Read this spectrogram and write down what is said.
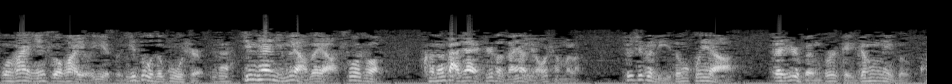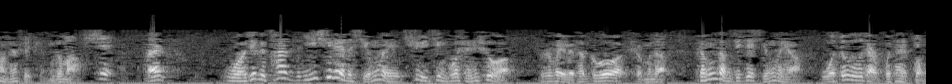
我发现您说话有意思，一肚子故事。今天你们两位啊说说，可能大家也知道咱要聊什么了。就这个李登辉啊，在日本不是给扔那个矿泉水瓶子吗？是。哎。我这个他一系列的行为，去靖国神社就是为了他哥什么的，等等这些行为啊，我都有点不太懂。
